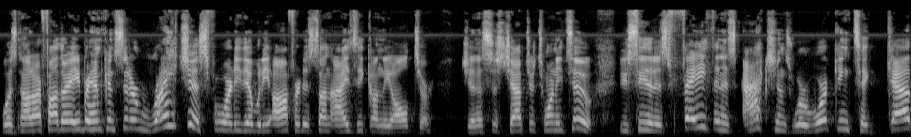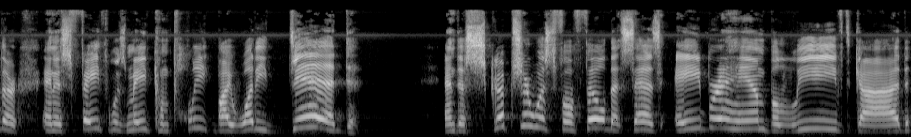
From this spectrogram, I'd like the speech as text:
Was not our father Abraham considered righteous for what he did when he offered his son Isaac on the altar? Genesis chapter 22. You see that his faith and his actions were working together, and his faith was made complete by what he did. And the scripture was fulfilled that says, Abraham believed God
